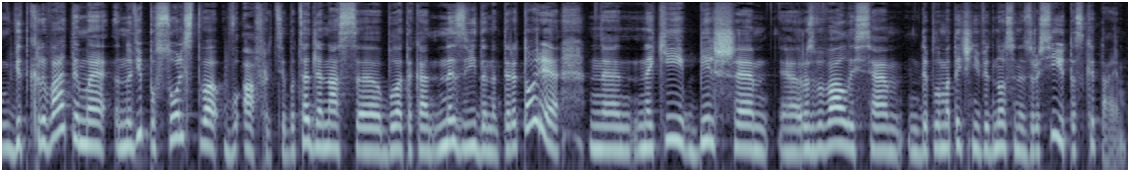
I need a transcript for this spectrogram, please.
відкриватиме нові посольства в Африці, бо це для нас е, була така незвідана територія, на якій більше розвивалися дипломатичні відносини з Росією та з Китаєм.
